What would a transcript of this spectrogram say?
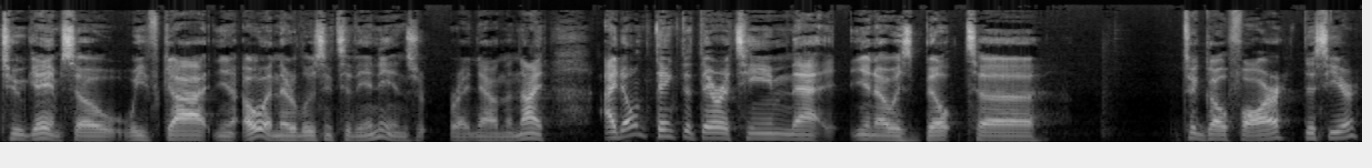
two games, so we've got you know. Oh, and they're losing to the Indians right now in the ninth. I don't think that they're a team that you know is built to to go far this year.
